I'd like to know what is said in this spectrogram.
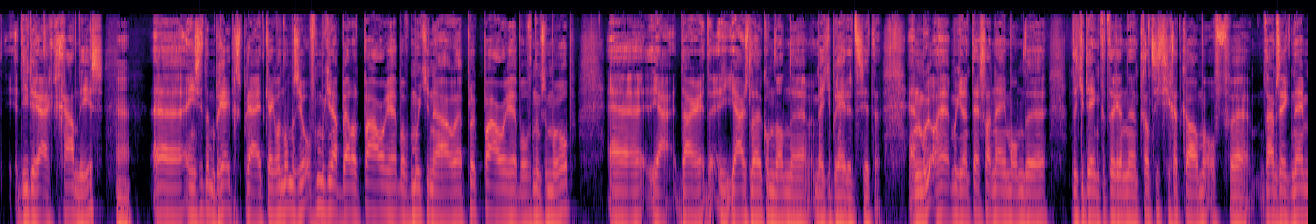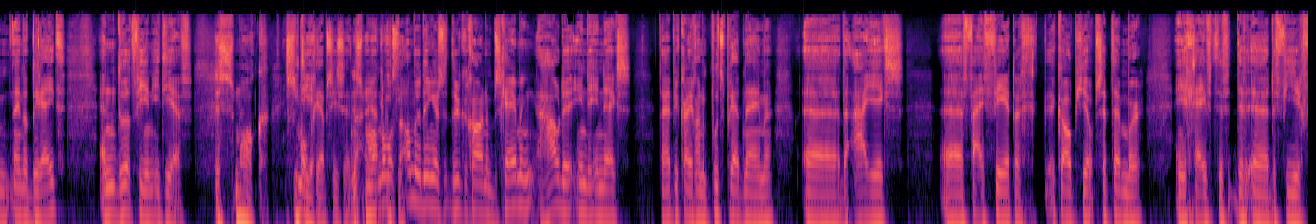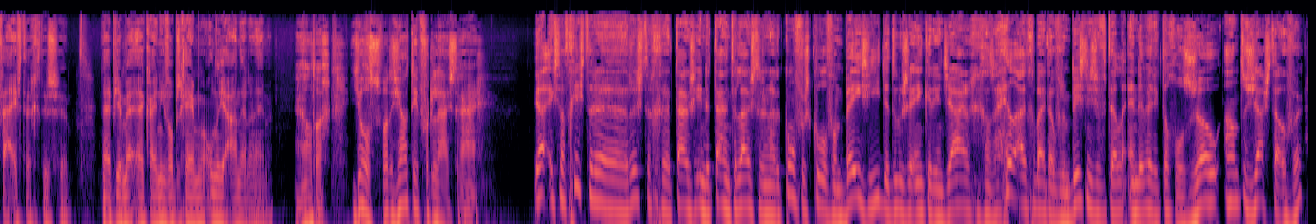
die er eigenlijk gaande is. Ja. Eh, en je zit hem breed gespreid. Kijk, want anders, of moet je nou Ballot Power hebben, of moet je nou eh, Plug Power hebben, of noem ze maar op. Eh, ja, daar juist leuk om dan een beetje breder te zitten. En moet, moet je een Tesla nemen om de, omdat je denkt dat er een transitie gaat komen. Of daarom zeg ik, neem, neem dat breed en doe dat via een ETF. de smok. Smog, ETF. ja, precies. En, De en smok nogmaals, de andere dingen is natuurlijk gewoon een bescherming houden in de index. Daar heb je, kan je gewoon een poetspread nemen. De AIX. Eh 540 koop je op september. En je geeft de, de, eh, de 450. Dus eh, dan heb je, kan je in ieder geval bescherming onder je aandelen nemen. Helder. Jos, wat is jouw tip voor de luisteraar? Ja, ik zat gisteren eh, rustig eh, thuis in de tuin te luisteren naar de conference call van Bezi. Dat doen ze één keer in het jaar. Dan gaan ze heel uitgebreid over hun business vertellen. En daar werd ik toch wel zo enthousiast over.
